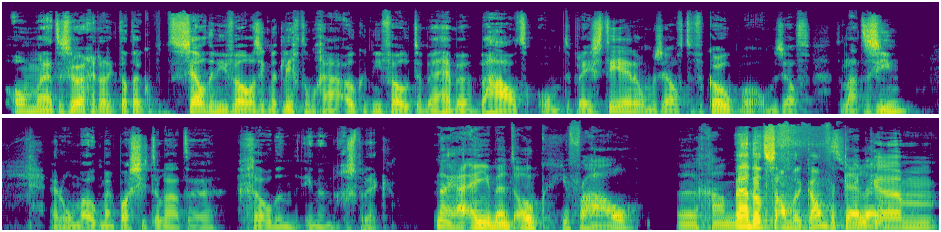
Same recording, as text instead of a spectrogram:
Om uh, te zorgen dat ik dat ook op hetzelfde niveau als ik met licht omga, ook het niveau te be hebben behaald om te presenteren, om mezelf te verkopen, om mezelf te laten zien. En om ook mijn passie te laten gelden in een gesprek. Nou ja, en je bent ook je verhaal uh, gaan Ja, dat is de andere kant. vertellen. Ik, um,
